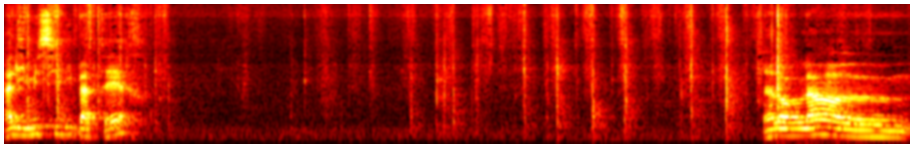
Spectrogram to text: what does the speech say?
Allez, mes célibataires. Alors là, euh,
